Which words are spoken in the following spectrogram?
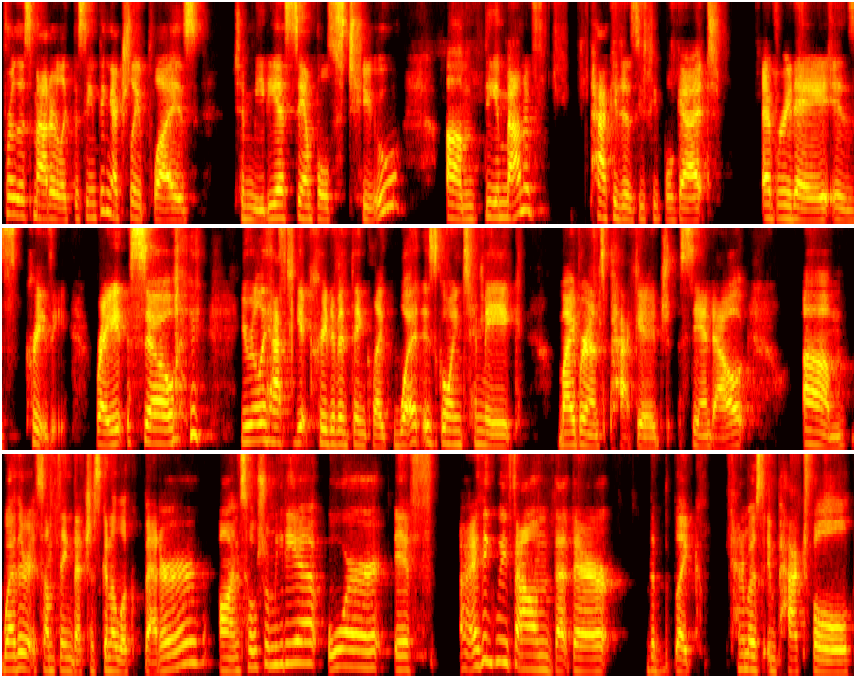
for this matter like the same thing actually applies to media samples too um, the amount of packages these people get every day is crazy right so you really have to get creative and think like what is going to make my brand's package stand out um, whether it's something that's just going to look better on social media or if I think we found that they're the like kind of most impactful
